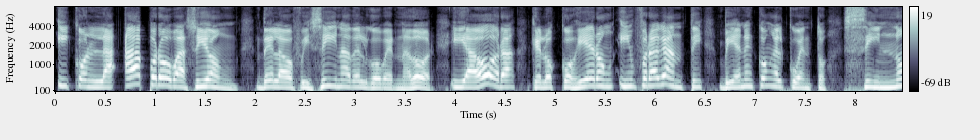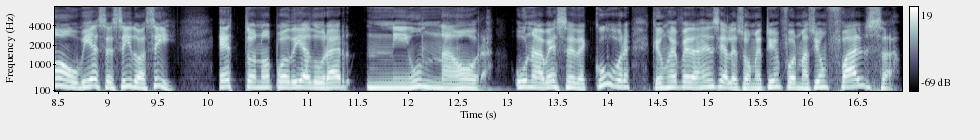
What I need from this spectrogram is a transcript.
y con la aprobación de la oficina del gobernador. Y ahora que los cogieron infraganti, vienen con el cuento. Si no hubiese sido así, esto no podía durar ni una hora una vez se descubre que un jefe de agencia le sometió información falsa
